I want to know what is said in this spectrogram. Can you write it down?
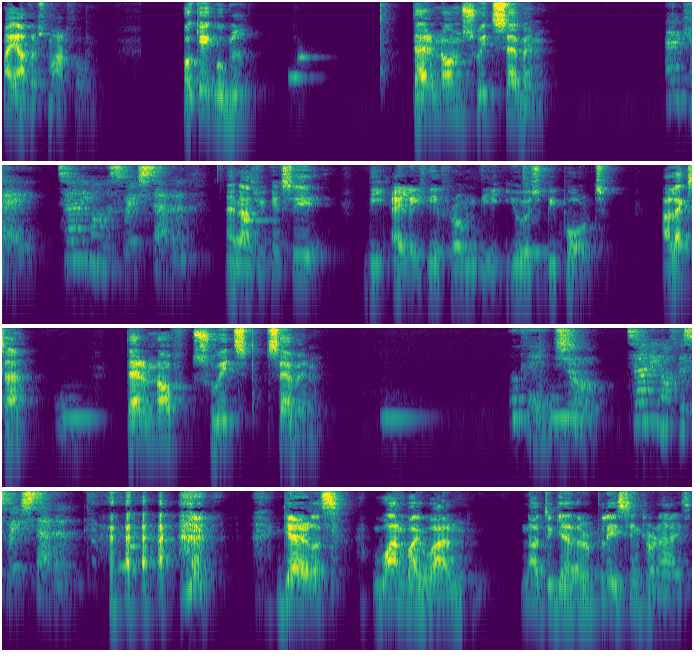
My other smartphone. Okay, Google, turn on switch 7. Okay, turning on the switch 7. And as you can see, the LED from the USB port. Alexa, turn off switch 7. Okay. Sure, turning off the switch 7. Girls, one by one, not together, please synchronize.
